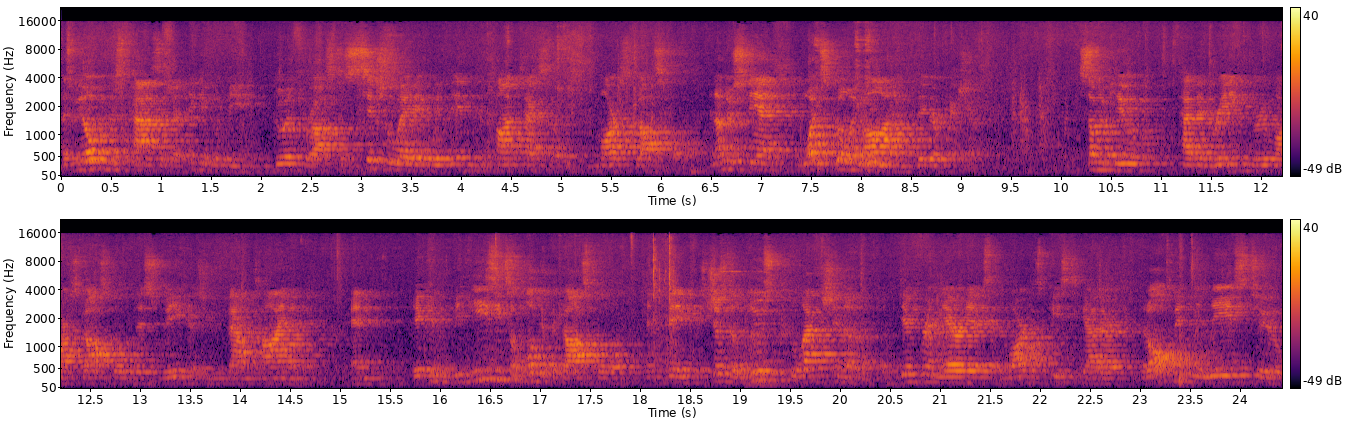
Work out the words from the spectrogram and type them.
As we open this passage, I think it would be good for us to situate it within the context of Mark's Gospel and understand what's going on in the bigger picture. Some of you have been reading through Mark's Gospel this week as you found time, and, and it can be easy to look at the gospel and think it's just a loose collection of, of different narratives that Mark has pieced together that ultimately leads to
